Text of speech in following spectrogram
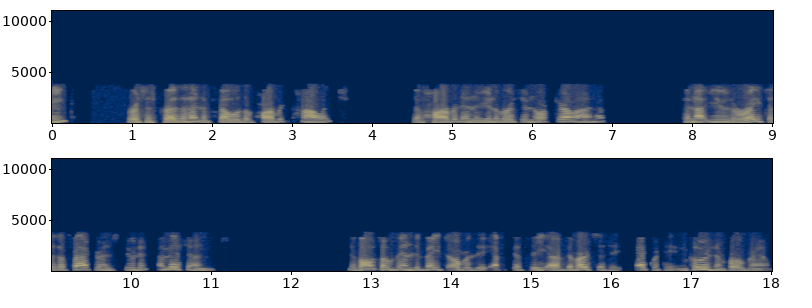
Inc. versus President and Fellows of Harvard College that Harvard and the University of North Carolina cannot use race as a factor in student admissions. There have also been debates over the efficacy of diversity, equity, inclusion programs,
